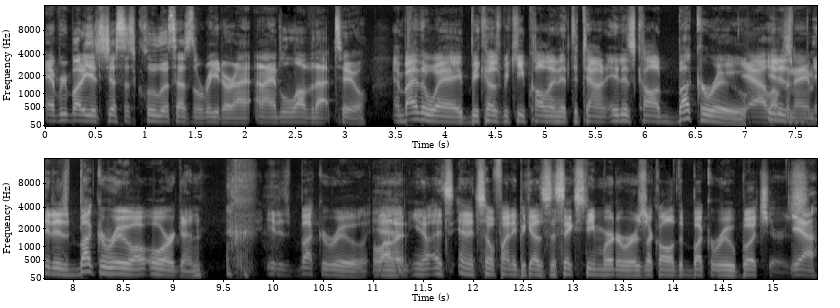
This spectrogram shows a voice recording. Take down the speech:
everybody is just as clueless as the reader, and I, and I love that too. And by the way, because we keep calling it the town, it is called Buckaroo. Yeah, I It love the is- name. It is Buckaroo, Oregon. it is Buckaroo. Love and, it. You know, it's and it's so funny because the 16 murderers are called the Buckaroo Butchers. Yeah.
